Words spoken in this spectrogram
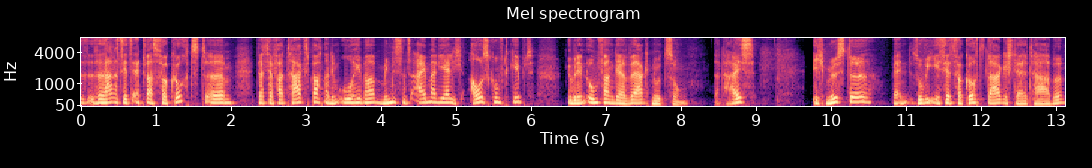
sage es jetzt etwas verkürzt, ähm, dass der Vertragspartner dem Urheber mindestens einmal jährlich Auskunft gibt über den Umfang der Werknutzung. Das heißt, ich müsste, wenn, so wie ich es jetzt verkürzt dargestellt habe,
